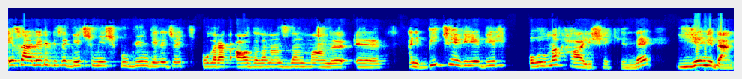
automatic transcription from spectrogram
eserleri bize geçmiş, bugün, gelecek olarak algılanan zamanı e, hani bir seviye bir olmak hali şeklinde yeniden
